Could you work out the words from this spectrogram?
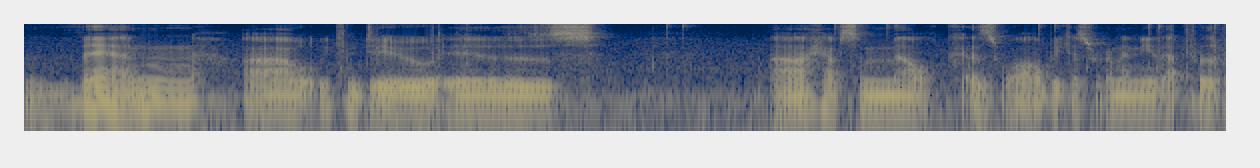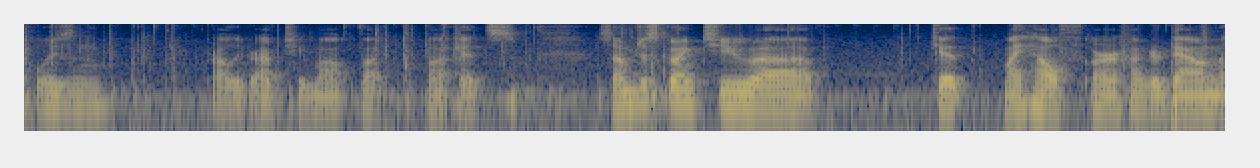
then uh, what we can do is uh, have some milk as well because we're going to need that for the poison. Probably grab two milk bu buckets. So I'm just going to uh, get my health or hunger down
